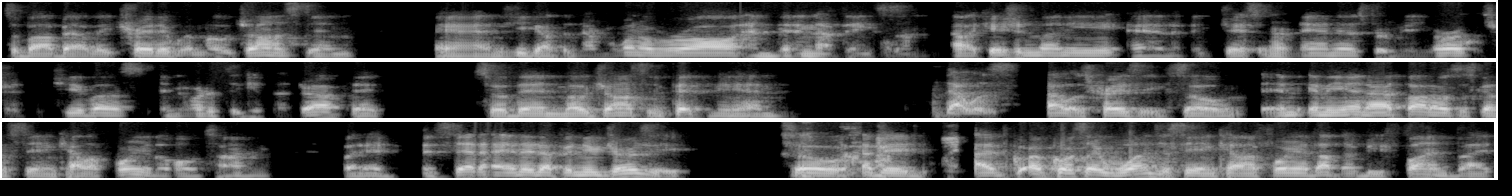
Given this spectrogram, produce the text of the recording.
So Bob Bradley traded with Mo Johnston, and he got the number one overall. And then I think some allocation money, and I think Jason Hernandez from New York traded to Chivas in order to get that draft pick. So then Mo Johnston picked me, and that was that was crazy. So in, in the end, I thought I was just going to stay in California the whole time, but it, instead I ended up in New Jersey. So I mean, I, of course, I wanted to stay in California. I thought that'd be fun, but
